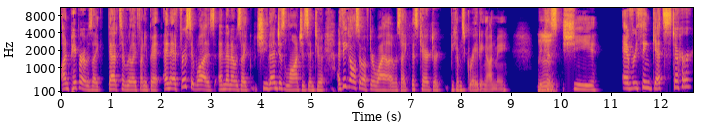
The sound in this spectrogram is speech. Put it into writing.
on paper I was like, that's a really funny bit. And at first it was, and then I was like, she then just launches into it. I think also after a while I was like, this character becomes grating on me hmm. because she everything gets to her.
